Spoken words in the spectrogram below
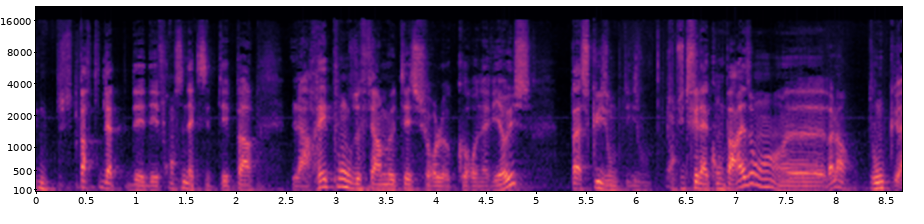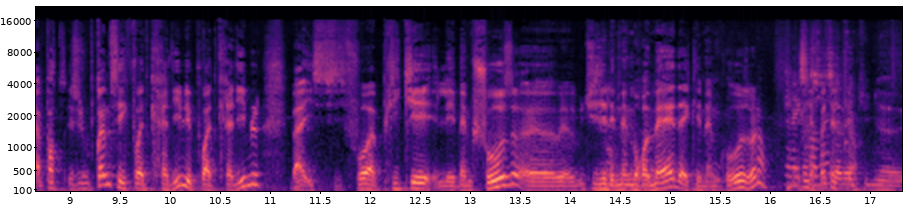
une partie des, Français n'acceptaient pas la réponse de fermeté sur le coronavirus parce qu'ils ont, ils ont tout de suite fait la comparaison. Hein, euh, voilà. Donc, le problème, c'est qu'il faut être crédible. Et pour être crédible, bah, il faut appliquer les mêmes choses, euh, utiliser les mêmes remèdes avec les mêmes causes. Voilà. Ça va être une euh,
